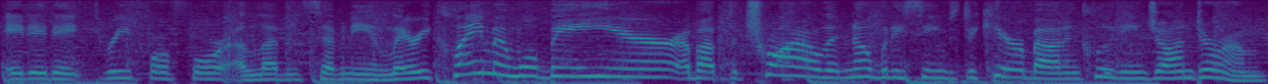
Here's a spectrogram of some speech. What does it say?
888-344-1170. And Larry Klayman will be here about the trial that nobody seems to care about, including John Durham.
